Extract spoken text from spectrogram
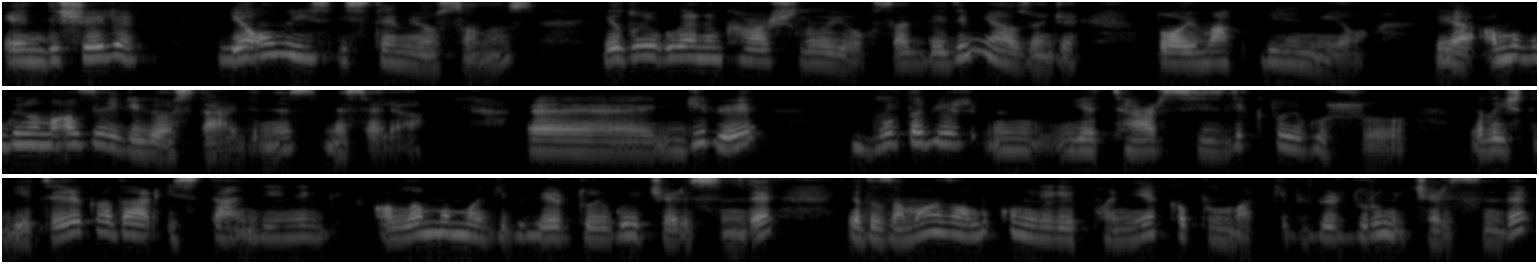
Endişeli. Ya onu istemiyorsanız ya duygularının karşılığı yoksa dedim ya az önce doymak bilmiyor veya ama bugün ona az ilgi gösterdiniz mesela e, gibi burada bir yetersizlik duygusu ya da işte yeteri kadar istendiğini alamama gibi bir duygu içerisinde ya da zaman zaman bu konuyla ilgili paniğe kapılmak gibi bir durum içerisinde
